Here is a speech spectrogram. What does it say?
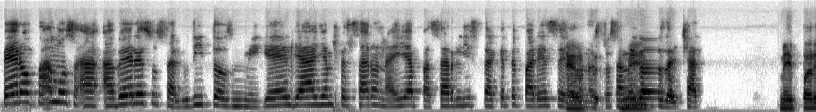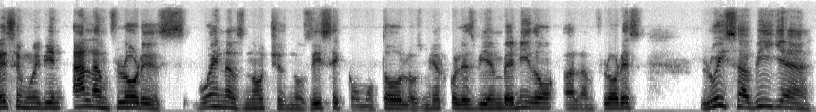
Pero vamos a, ver esos saluditos, Miguel. Ya, ya empezaron ahí a pasar lista. ¿Qué te parece con nuestros amigos del chat? Me parece muy bien. Alan Flores, buenas noches, nos dice como todos los miércoles. Bienvenido, Alan Flores. Luisa Villa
